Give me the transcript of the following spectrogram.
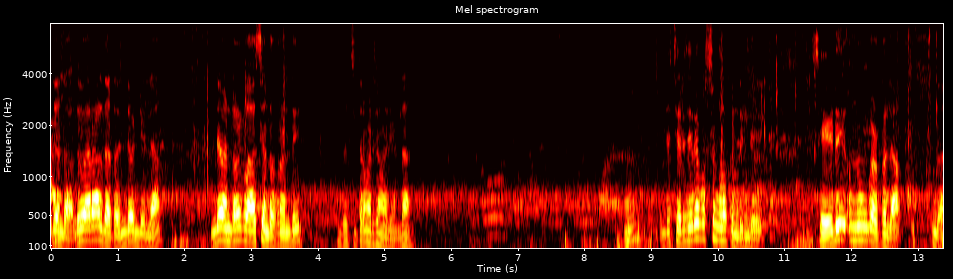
ഇതുണ്ടോ? ഇത് വേറെ ആൾ കേട്ടോ. എന്റെ വണ്ടിയല്ല. എന്റെ വണ്ടിയുടെ ക്ലാസ് ഉണ്ടോ ഫ്രണ്ട് ഇത് ചിത്രം വരച്ച മാതിരി ഉണ്ടോ എന്റെ ചെറിയ ചെറിയ പ്രശ്നങ്ങളൊക്കെ ഉണ്ട് എന്റെ സൈഡ് ഒന്നും കുഴപ്പമില്ല. എന്താ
